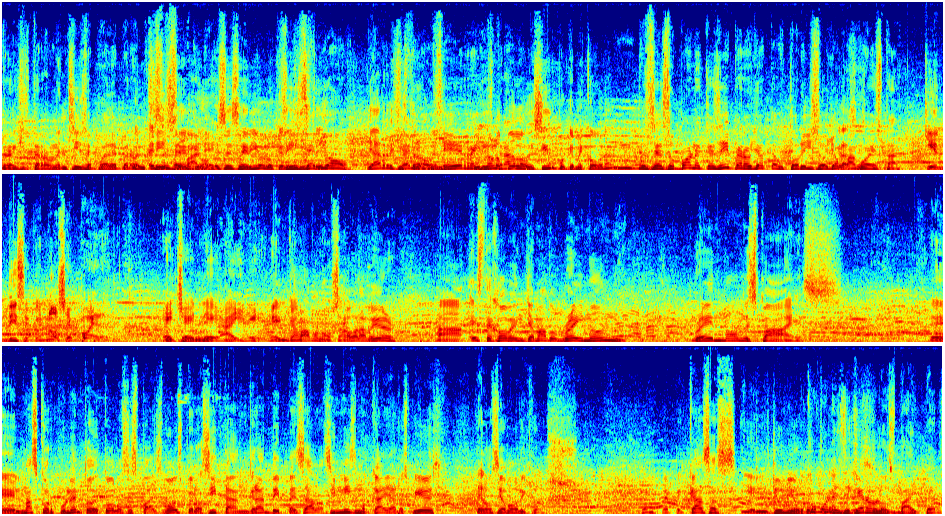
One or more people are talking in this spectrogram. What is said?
registraron el sí se puede, pero el ¿Es sí se serio? vale. ¿Es en serio lo que Sí, dijiste? serio. ¿Ya registraron? Serio, el- sí, ¿Y no lo registrado. puedo decir porque me cobran? Pues se supone que sí, pero yo te autorizo, yo Gracias. pago esta. ¿Quién dice que no se puede? Échenle aire. Venga, vámonos ahora a ver a este joven llamado Raymond. Raymond Spice. El más corpulento de todos los Spice Boys, pero así tan grande y pesado, así mismo cae a los pies de los diabólicos. Con Pepe Casas y el Junior. de ¿Cómo les dijeron los Vipers?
